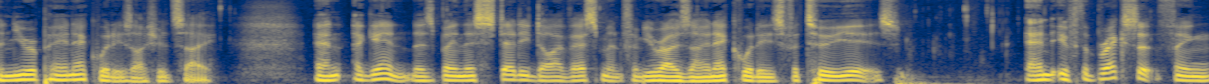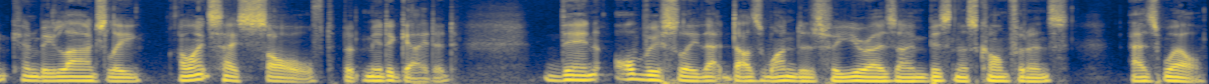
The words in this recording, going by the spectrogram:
and European equities, I should say. And again, there's been this steady divestment from Eurozone equities for two years. And if the Brexit thing can be largely, I won't say solved, but mitigated, then obviously that does wonders for Eurozone business confidence as well.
